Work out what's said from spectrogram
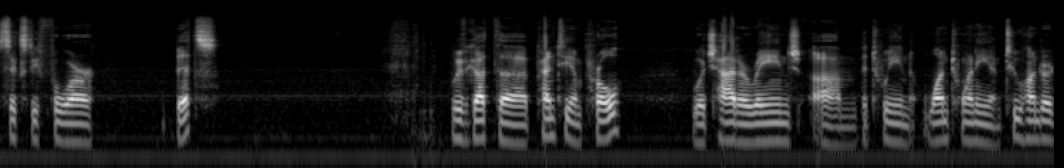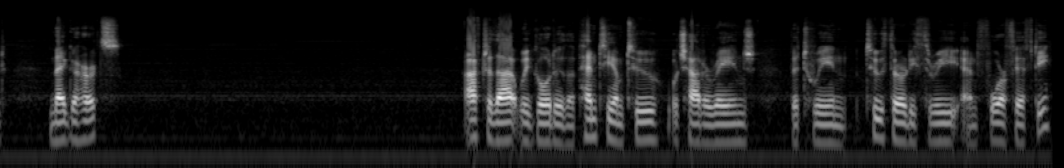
64 bits. We've got the Pentium Pro which had a range um, between 120 and 200 megahertz. After that we go to the Pentium 2 which had a range between 233 and 450.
